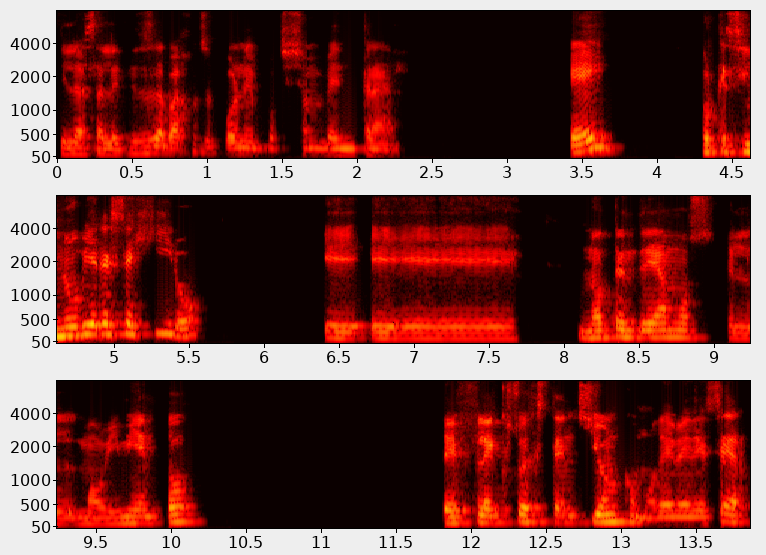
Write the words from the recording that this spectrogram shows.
y las aletitas de abajo se ponen en posición ventral. ¿Ok? Porque si no hubiera ese giro, eh, eh, no tendríamos el movimiento de flexo-extensión como debe de ser.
